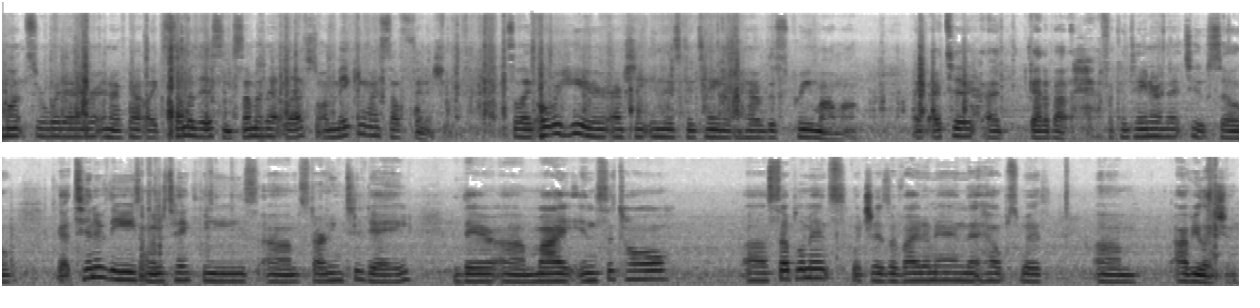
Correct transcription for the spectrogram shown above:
months or whatever and I've got like some of this and some of that left so I'm making myself finish it. So like over here actually in this container I have this pre-mama. Like I took I got about half a container of that too. So I got 10 of these. I'm going to take these um, starting today. They're um, my Inositol uh, supplements which is a vitamin that helps with um, ovulation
